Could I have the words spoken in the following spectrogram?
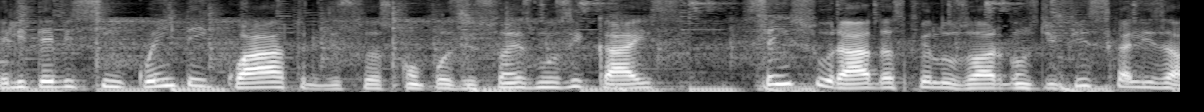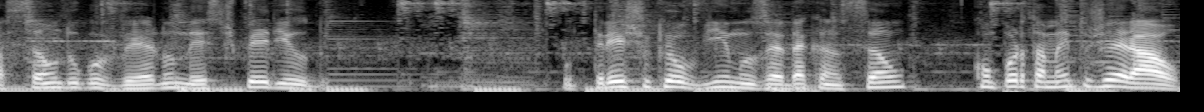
ele teve 54 de suas composições musicais censuradas pelos órgãos de fiscalização do governo neste período. O trecho que ouvimos é da canção Comportamento Geral,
